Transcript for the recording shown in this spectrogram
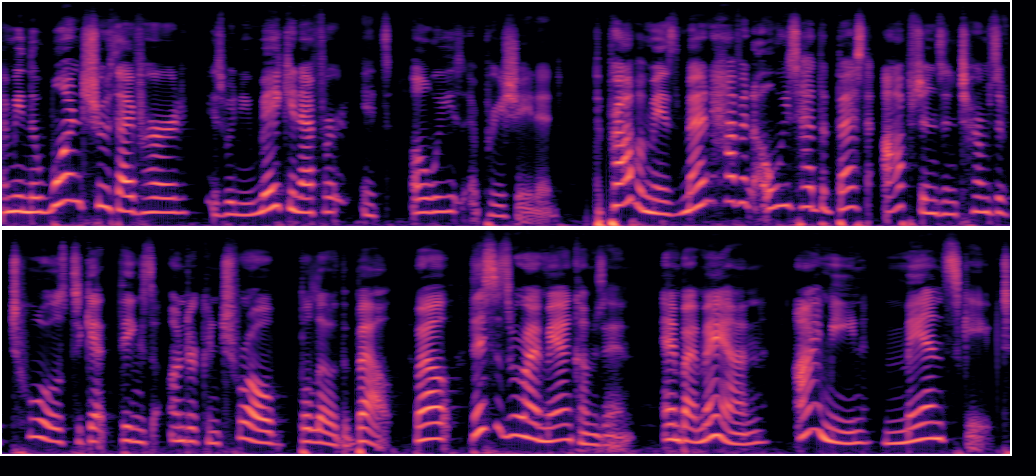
I mean, the one truth I've heard is when you make an effort, it's always appreciated. Problem is, men haven't always had the best options in terms of tools to get things under control below the belt. Well, this is where my man comes in. And by man, I mean Manscaped,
